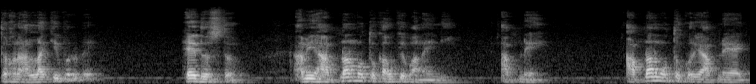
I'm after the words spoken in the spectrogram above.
তখন আল্লাহ কি বলবে, হে দোস্ত, আমি আপনার মতো কাউকে বানাইনি। আপনি আপনার মতো করে আপনি এক,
